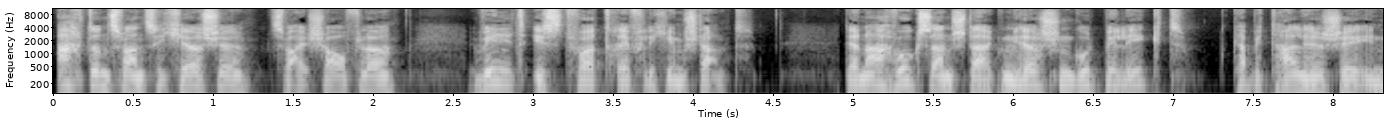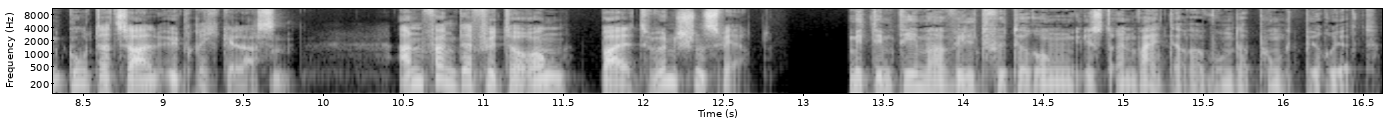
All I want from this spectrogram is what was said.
28 Hirsche, zwei Schaufler. Wild ist vortrefflich im Stand. Der Nachwuchs an starken Hirschen gut belegt, Kapitalhirsche in guter Zahl übrig gelassen. Anfang der Fütterung bald wünschenswert. Mit dem Thema Wildfütterung ist ein weiterer Wunderpunkt berührt.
